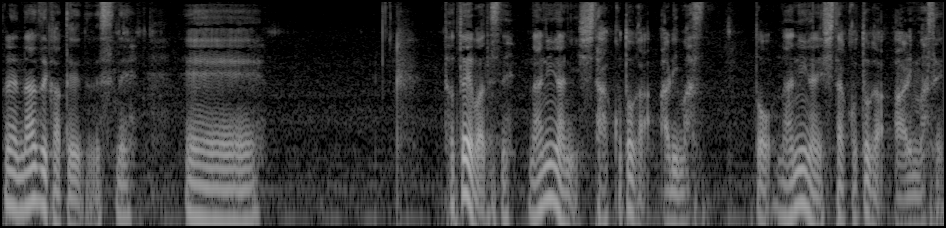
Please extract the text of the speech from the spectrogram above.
これはなぜかというとですね、えー例えばですね何々したことがあります。と何々したことがありません。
